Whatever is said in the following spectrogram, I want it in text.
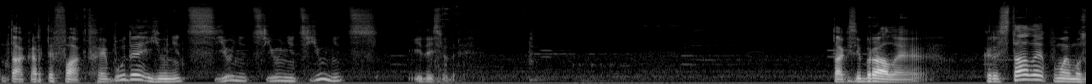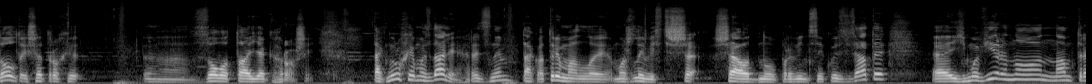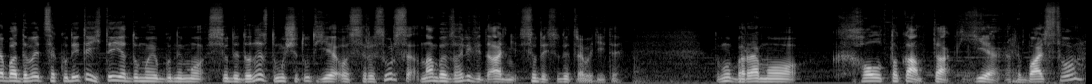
Так, артефакт хай буде. Units, units, units, units. Іди сюди. Так, зібрали кристали, по-моєму, золото і ще трохи е, золота як грошей. Так, ну рухаємось далі. Грець з ним. Так, отримали можливість ще, ще одну провінцію якусь взяти. Е, ймовірно, нам треба дивитися, куди йти. Йти, я думаю, будемо сюди донизу, тому що тут є ось ресурси. Нам би взагалі в ідеальні. Сюди, сюди треба дійти. Тому беремо Холтокан. Так, є рибальство.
